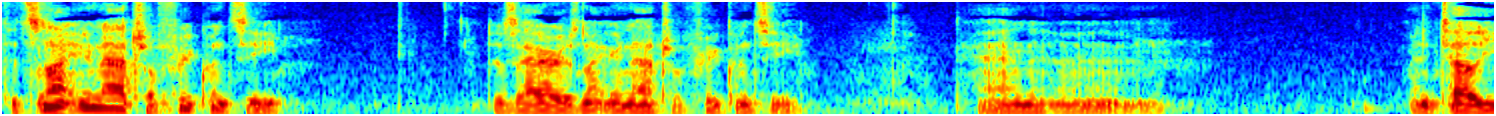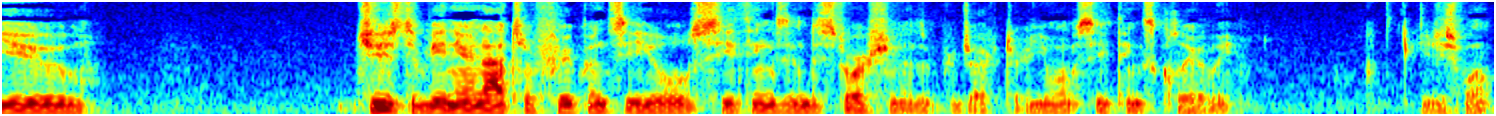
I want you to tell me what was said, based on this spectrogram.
that's not your natural frequency. Desire is not your natural frequency, and uh, until you choose to be in your natural frequency, you will see things in distortion as a projector. You won't see things clearly. You just won't.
